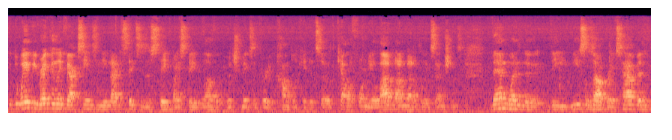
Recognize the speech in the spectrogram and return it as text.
the way we regulate vaccines in the United States is a state by state level, which makes it very complicated. So California allowed non-medical exemptions. Then when the, the measles outbreaks happened,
